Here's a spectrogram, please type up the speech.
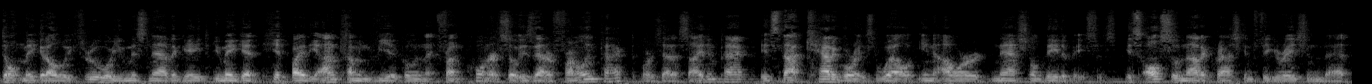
don't make it all the way through or you misnavigate, you may get hit by the oncoming vehicle in that front corner. So is that a frontal impact or is that a side impact? It's not categorized well in our national databases. It's also not a crash configuration that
